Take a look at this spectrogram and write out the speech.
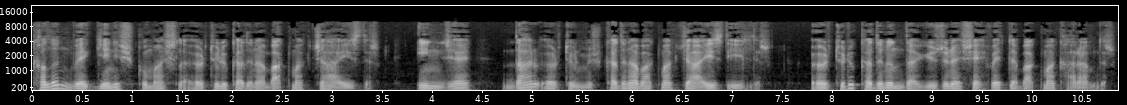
kalın ve geniş kumaşla örtülü kadına bakmak caizdir. İnce, dar örtülmüş kadına bakmak caiz değildir. Örtülü kadının da yüzüne şehvetle bakmak haramdır.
